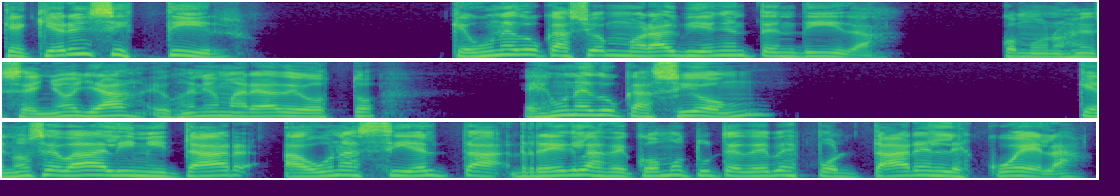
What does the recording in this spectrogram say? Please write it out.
Que quiero insistir que una educación moral bien entendida, como nos enseñó ya Eugenio Marea de Hosto, es una educación que no se va a limitar a unas ciertas reglas de cómo tú te debes portar en la escuela,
